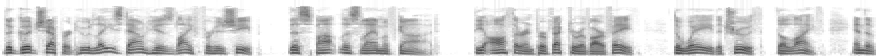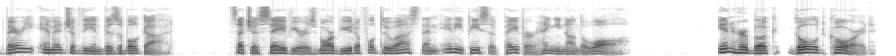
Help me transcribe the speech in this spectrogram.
the good shepherd who lays down his life for his sheep, the spotless Lamb of God, the author and perfecter of our faith, the way, the truth, the life, and the very image of the invisible God. Such a Savior is more beautiful to us than any piece of paper hanging on the wall. In her book, Gold Cord,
